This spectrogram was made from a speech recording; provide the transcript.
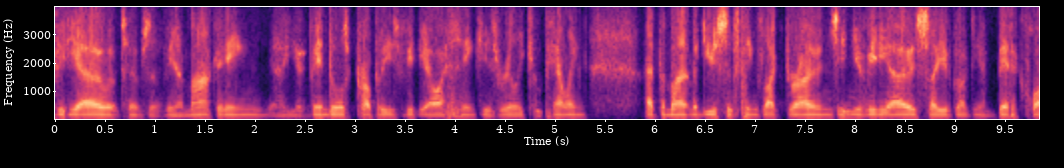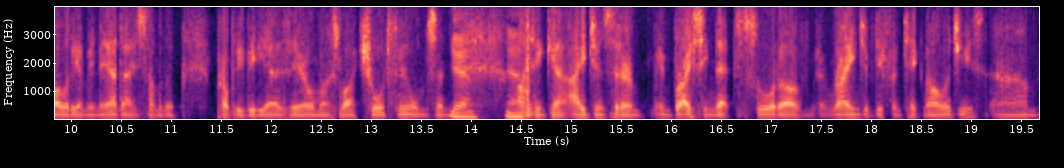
video in terms of you know marketing, uh, your vendors' properties video, I think is really compelling at the moment. Use of things like drones in your videos, so you've got you know better quality. I mean, nowadays some of the property videos they're almost like short films, and yeah, yeah. I think uh, agents that are embracing that sort of range of different technologies. Um,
